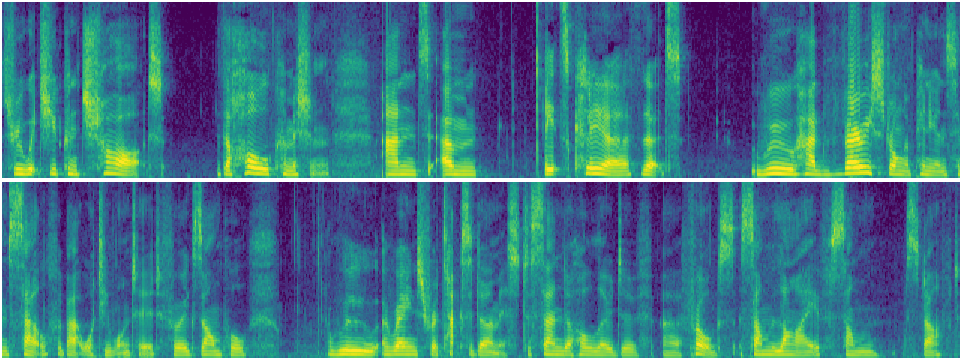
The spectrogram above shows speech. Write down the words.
through which you can chart the whole commission. And um, it's clear that Roux had very strong opinions himself about what he wanted. For example, Roux arranged for a taxidermist to send a whole load of uh, frogs, some live, some stuffed,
